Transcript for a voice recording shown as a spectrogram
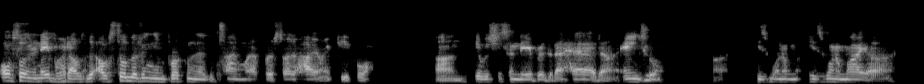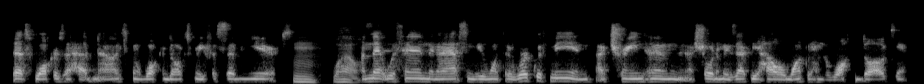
also in the neighborhood, I was I was still living in Brooklyn at the time when I first started hiring people. Um, it was just a neighbor that I had, uh, Angel. Uh, he's one of my, he's one of my uh, best walkers I have now. He's been walking dogs for me for seven years. Mm, wow! I met with him and I asked him if he wanted to work with me, and I trained him and I showed him exactly how I wanted him to walk the dogs, and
